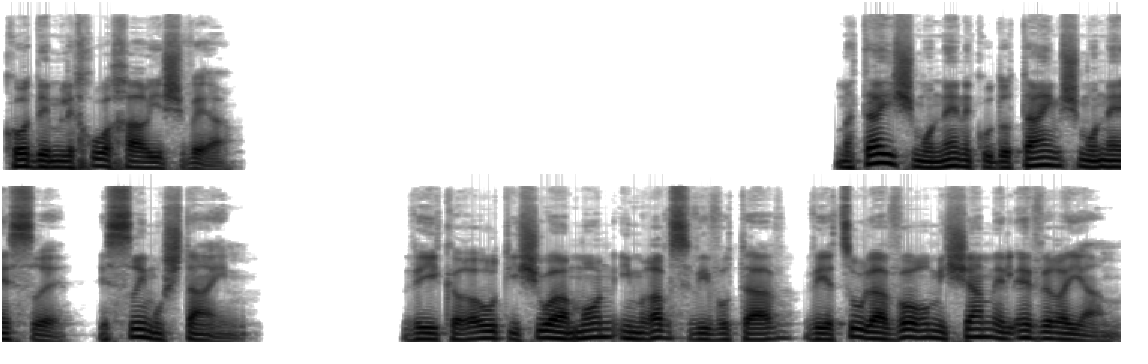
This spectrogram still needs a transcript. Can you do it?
קודם לכו אחר ישביה. מתי 8.218-22 ויקראו ישוע המון עם רב סביבותיו, ויצאו לעבור משם אל עבר הים.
